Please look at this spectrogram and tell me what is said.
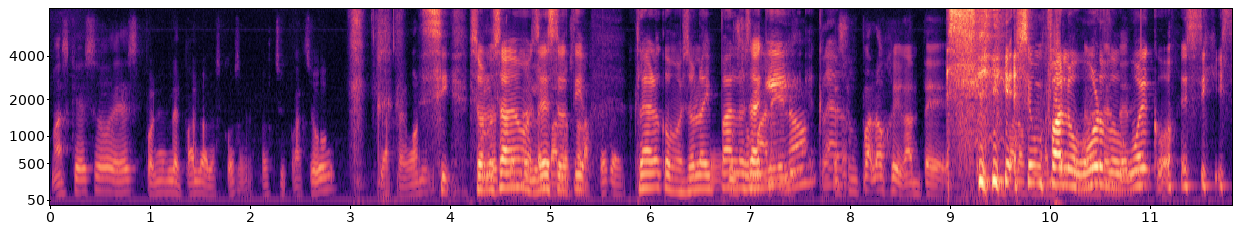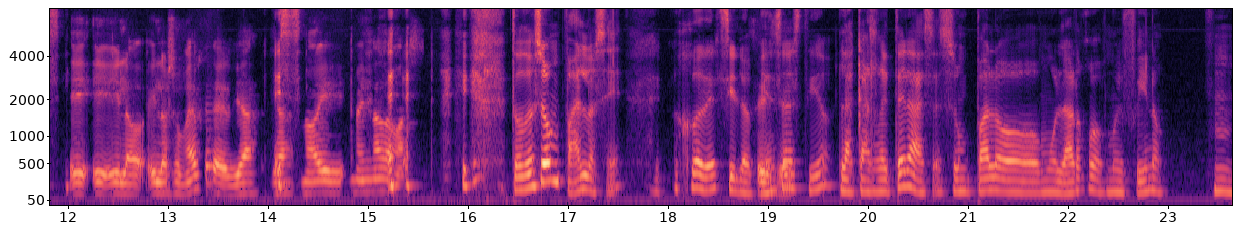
más que eso es ponerle palo a las cosas. Los chupachú, las fregones. Sí, solo sabemos eso, tío. Claro, como solo hay palos aquí, claro. es un palo gigante. Sí, es un palo gordo, hueco. Sí, sí. Y, y, y lo, y lo sumerges, ya. no, hay, no hay nada más. Todos son palos, ¿eh? Joder, si lo Sí, piensas, sí. tío. La carretera es- un palo muy largo, muy fino. Mm.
